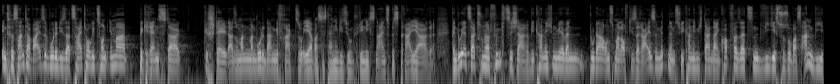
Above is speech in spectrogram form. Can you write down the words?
interessanterweise wurde dieser Zeithorizont immer begrenzter gestellt. Also man, man wurde dann gefragt, so eher, was ist deine Vision für die nächsten eins bis drei Jahre? Wenn du jetzt sagst 150 Jahre, wie kann ich mir, wenn du da uns mal auf diese Reise mitnimmst, wie kann ich mich da in deinen Kopf versetzen? Wie gehst du sowas an? Wie,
